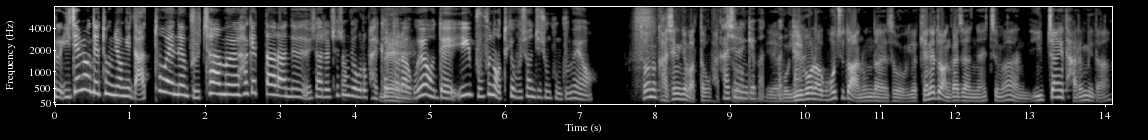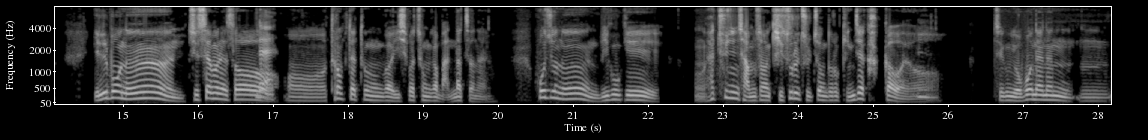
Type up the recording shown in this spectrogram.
그 이재명 대통령이 나토에는 불참을 하겠다라는 의사를 최종적으로 밝혔더라고요. 네. 근데 이 부분은 어떻게 보셨는지 좀 궁금해요. 저는 가시는 게 맞다고 봤죠. 가시는 게 맞- 예, 뭐 맞다. 일본하고 호주도 안 온다 해서 야, 걔네도 안 가지 않냐 했지만 입장이 다릅니다. 일본은 G7에서 네. 어, 트럼프 대통령과 이시바 총리가 만났잖아요. 호주는 미국이 어, 핵 추진 잠수함 기술을 줄 정도로 굉장히 가까워요. 음. 지금 요번에는 음,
